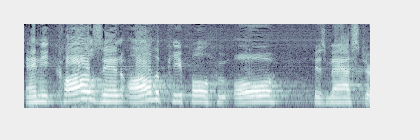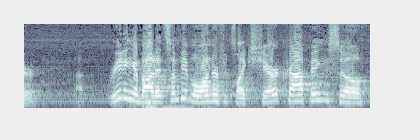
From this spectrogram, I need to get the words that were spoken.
And he calls in all the people who owe his master. Uh, reading about it, some people wonder if it's like sharecropping. So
